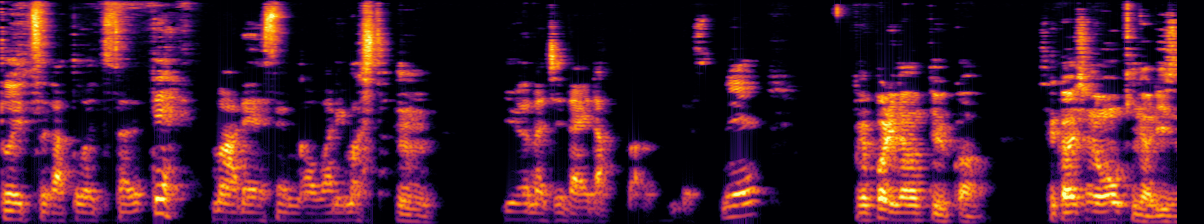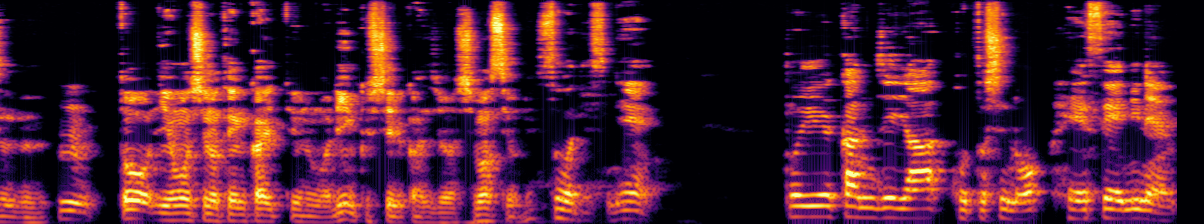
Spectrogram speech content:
ドイツが統一されて、まあ、冷戦が終わりましたうん。というような時代だったんですね。やっぱりなんていうか、世界史の大きなリズムうん。と日本史の展開っていうのがリンクしている感じはしますよね。そうですね。という感じが今年の平成2年、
